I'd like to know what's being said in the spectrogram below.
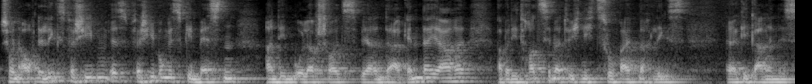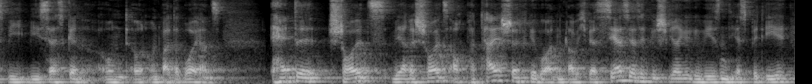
schon auch eine Linksverschiebung ist, Verschiebung ist gemessen an dem Olaf Scholz während der Agenda-Jahre, aber die trotzdem natürlich nicht so weit nach links äh, gegangen ist wie, wie Sesken und, und, und Walter Borjans. Hätte Scholz, wäre Scholz auch Parteichef geworden, glaube ich, wäre es sehr, sehr, sehr viel schwieriger gewesen, die SPD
